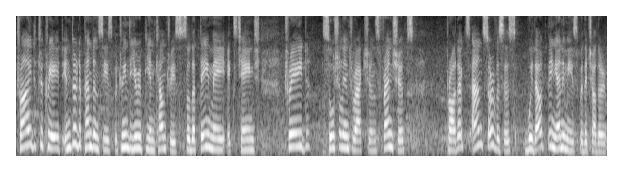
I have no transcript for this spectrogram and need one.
tried to create interdependencies between the European countries so that they may exchange trade, social interactions, friendships, products and services without being enemies with each other.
